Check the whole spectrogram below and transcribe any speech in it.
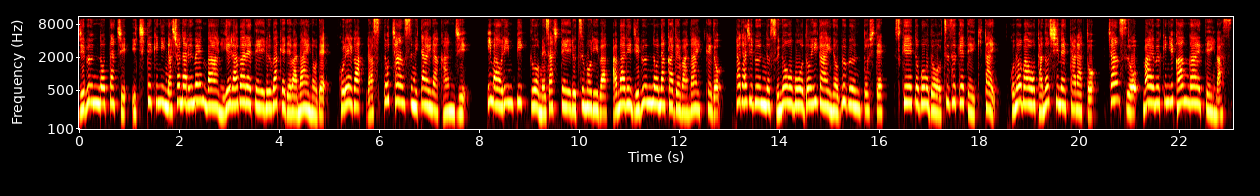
自分の立ち位置的にナショナルメンバーに選ばれているわけではないので、これがラストチャンスみたいな感じ。今オリンピックを目指しているつもりはあまり自分の中ではないけど、ただ自分のスノーボード以外の部分として、スケートボードを続けていきたい。この場を楽しめたらと、チャンスを前向きに考えています。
